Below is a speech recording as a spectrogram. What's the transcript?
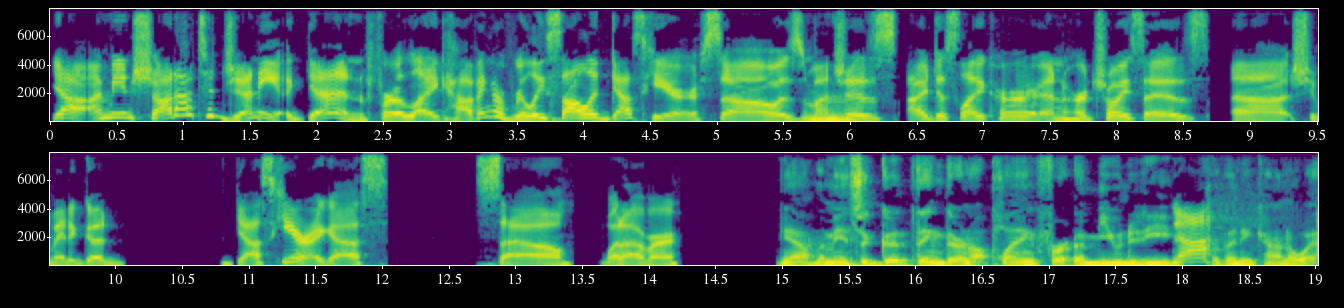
Yeah, I mean, shout out to Jenny again for like having a really solid guess here. So as much Mhm. as I dislike her and her choices, uh, she made a good guess here, I guess. So whatever. Yeah, I mean, it's a good thing they're not playing for immunity Nah. of any kind of way.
